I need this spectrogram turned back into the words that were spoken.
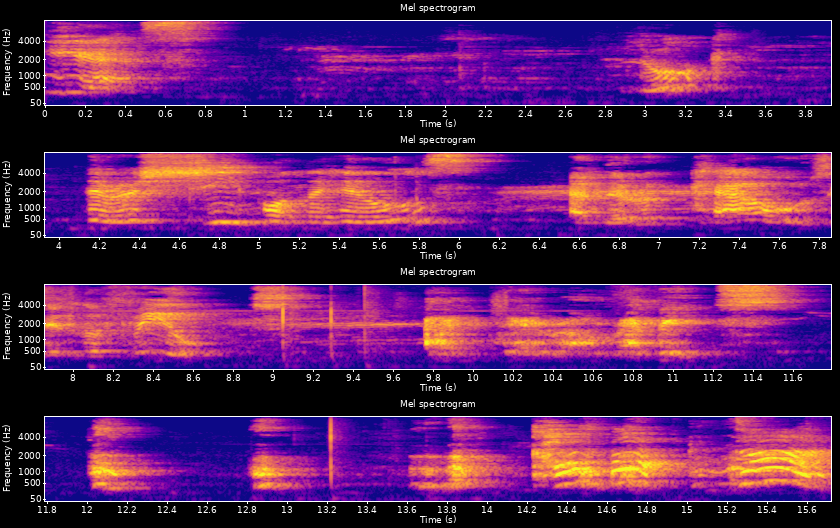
Yes. Look, there are sheep on the hills. And there are cows in the fields. And there are rabbits. Come back, Dan!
